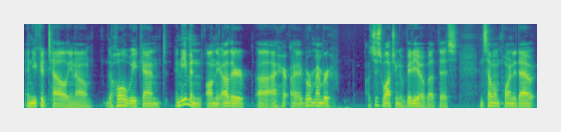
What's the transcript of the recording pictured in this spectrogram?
and you could tell you know the whole weekend, and even on the other uh, I heard, I remember I was just watching a video about this, and someone pointed out.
